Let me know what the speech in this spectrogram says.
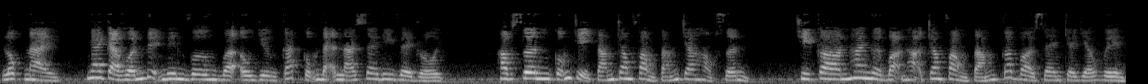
Lúc này, ngay cả huấn luyện viên vương và âu dương cắt cũng đã lái xe đi về rồi. Học sinh cũng chỉ tắm trong phòng tắm cho học sinh. Chỉ còn hai người bọn họ trong phòng tắm có vòi sen cho giáo viên.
